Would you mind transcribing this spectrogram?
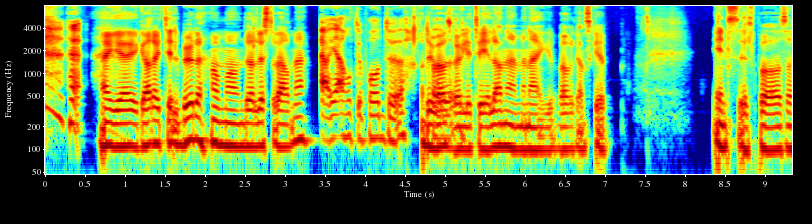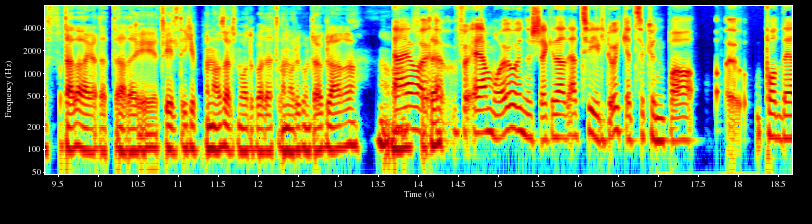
jeg, jeg, ga deg tilbudet om om du hadde lyst til å være med. Ja, jeg holdt jo på å dø. Og du var jo selvfølgelig tvilende, men jeg var vel ganske innstilt på å fortelle deg at dette hadde jeg tvilte ikke på noen selvs måte på at dette var noe du kom til å klare. Ja, jeg, var, jeg, må jo understreke det jeg tvilte jo ikke et sekund på, på det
